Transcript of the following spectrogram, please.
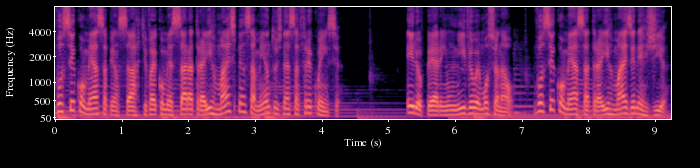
você começa a pensar que vai começar a atrair mais pensamentos nessa frequência. Ele opera em um nível emocional, você começa a atrair mais energia,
